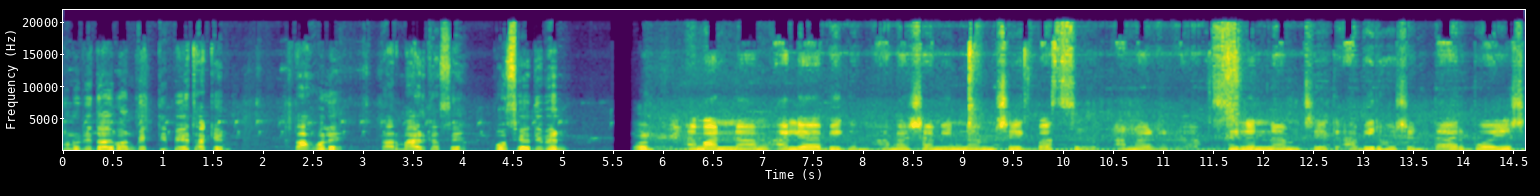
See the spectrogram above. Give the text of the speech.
কোনো হৃদয়বান ব্যক্তি পেয়ে থাকেন, তাহলে তার মায়ের কাছে পৌঁছে দিবেন। আমার নাম আলিয়া বেগম। আমার স্বামীর নাম শেখ বাচ্চু আমার ছেলের নাম শেখ আবির হোসেন। তার বয়স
